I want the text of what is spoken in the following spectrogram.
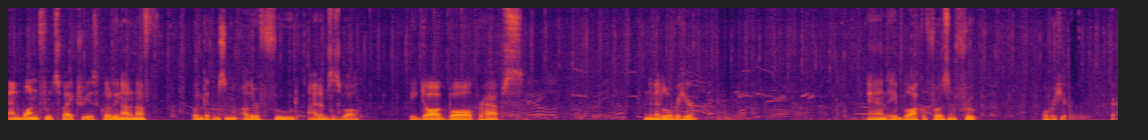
And one fruit spike tree is clearly not enough. Go and get them some other food items as well. A dog ball, perhaps, in the middle over here and a block of frozen fruit over here. There.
